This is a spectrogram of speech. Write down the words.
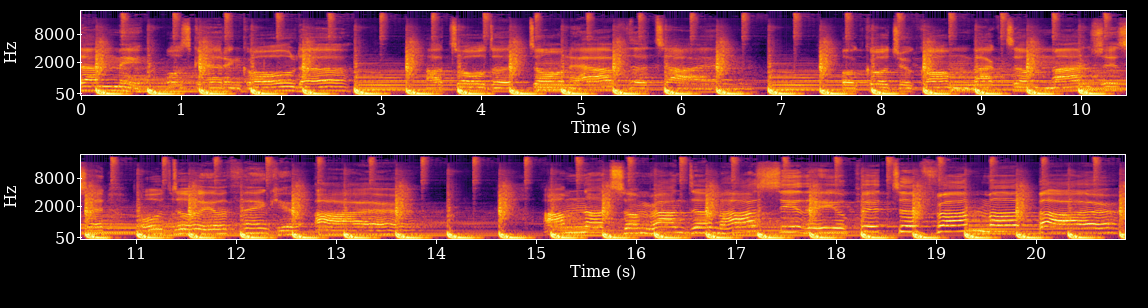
Looked me, was getting colder. I told her, don't have the time. But could you come back to mine? She said, Who do you think you are? I'm not some random hussy that you picked up from a bar.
